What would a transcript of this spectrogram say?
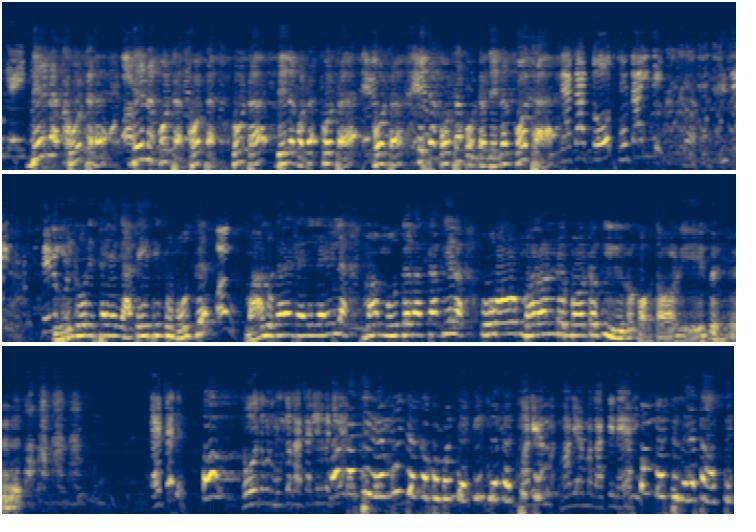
උනේ ඇයි? දෙනකොට දෙනකොට කොට කොට දෙනකොට කොට කොට එතකොට කොට දෙනකොට නැතත් තෝත් කොටයිනේ. ඉතින් තෑගේ අතේ තිබ්බ මුද්ද මාළු කෑල්ලට ඇලිලා ඇවිල්ලා මම මුද්ද ගත්තා කියලා ඕ බලන්න මට කියන කතාවේද ඇත්තද? ඔව් තෝතකොට මුද්ද ගත්තා කියලාද මම කියන්නේ? ගත්තේ නෑ මුද්ද කපපන් දෙකින් දෙකට මගේ අම්මා මගේ අම්මා ගත්තේ නෑනේ. මම ගත්තේ නෑ තාත්තේ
